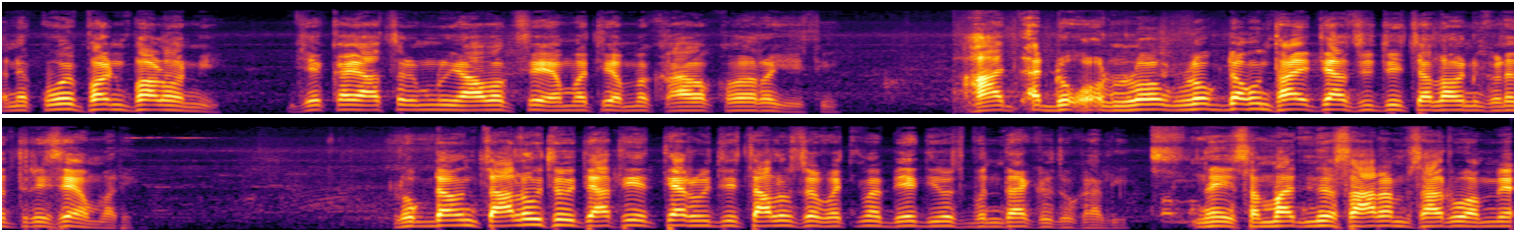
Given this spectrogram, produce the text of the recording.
અને કોઈ ફંડ ફાળો નહીં. જે કાંઈ આશ્રમની આવક છે, એમાંથી અમે ખાવા ખવડાવીએ છીએ. આ લોકડાઉન થાય ત્યાં સુધી ચલાવવાની ગણતરી છે અમારી. લોકડાઉન ચાલુ થયું, ત્યાંથી અત્યાર સુધી ચાલુ છે, વચમાં બે દિવસ બંધ રાખ્યું હતું ખાલી. નહીં, સમાજને સારામાં સારું અમે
